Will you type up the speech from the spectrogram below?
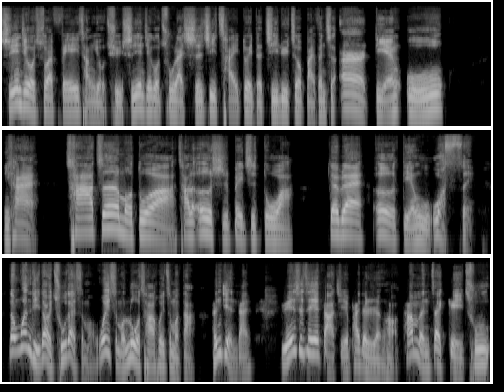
实验结果出来非常有趣，实验结果出来，实际猜对的几率只有百分之二点五。你看，差这么多啊，差了二十倍之多啊，对不对？二点五，哇塞！那问题到底出在什么？为什么落差会这么大？很简单，原因是这些打节拍的人哈，他们在给出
